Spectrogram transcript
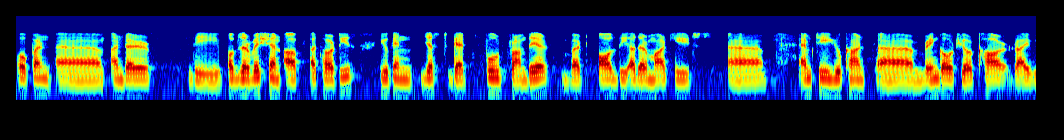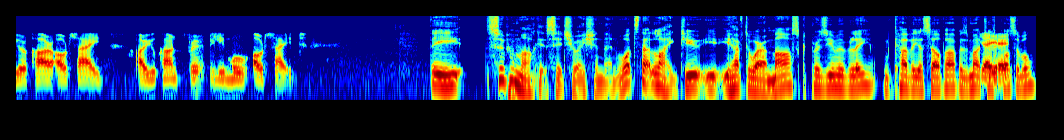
open uh, under the observation of authorities. You can just get food from there, but all the other markets uh, empty. You can't uh, bring out your car, drive your car outside, or you can't freely move outside. The supermarket situation then what's that like? Do you, you, have to wear a mask presumably and cover yourself up as much yeah, as yeah. possible?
